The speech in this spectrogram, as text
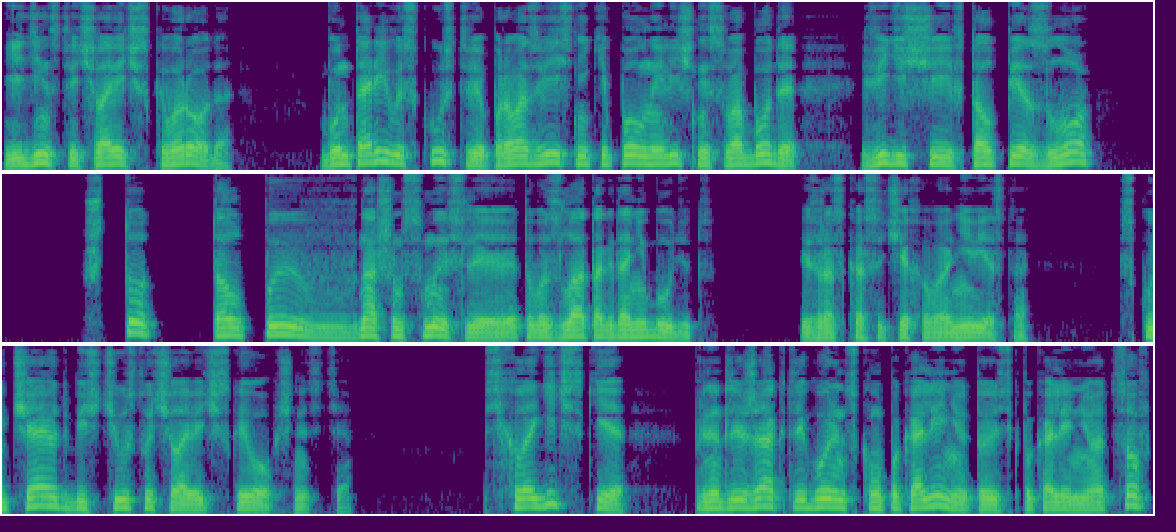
единстве человеческого рода. Бунтари в искусстве, провозвестники полной личной свободы, видящие в толпе зло, что толпы в нашем смысле этого зла тогда не будет, из рассказа Чехова «Невеста», скучают без чувства человеческой общности. Психологические – Принадлежа к Тригоринскому поколению, то есть к поколению отцов,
